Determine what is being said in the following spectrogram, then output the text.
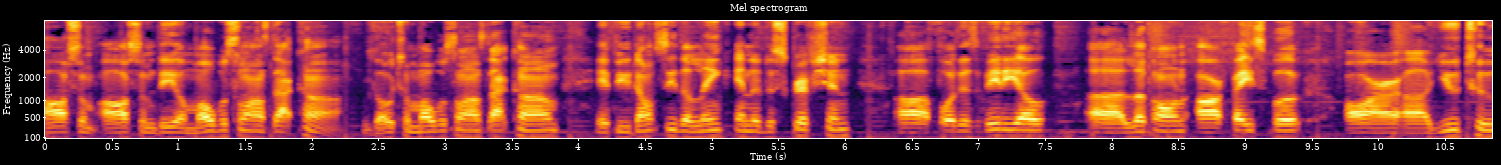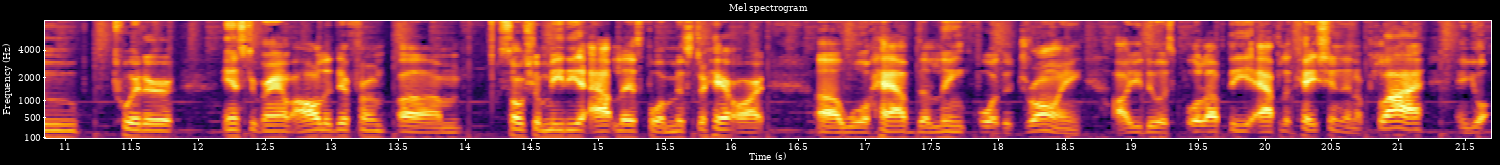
awesome, awesome deal. MobileSalons.com. Go to MobileSalons.com. If you don't see the link in the description for this video, look on our Facebook, our YouTube, Twitter. Instagram, all the different um, social media outlets for Mr. Hair Art. uh, will have the link for the drawing. All you do is pull up the application and apply, and you'll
